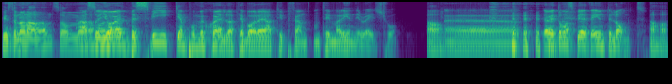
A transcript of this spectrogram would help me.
Finns det någon annan som eh, Alltså har jag något? är besviken på mig själv att jag bara är typ 15 timmar in i Rage 2. Ja. Eh, jag vet om att spelet är ju inte långt. Jaha.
